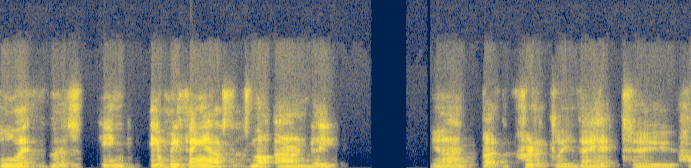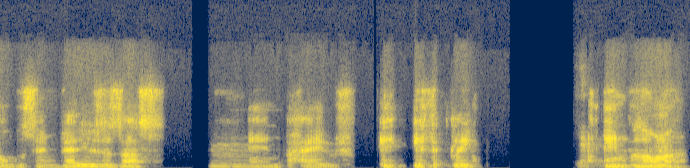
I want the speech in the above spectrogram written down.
All that that's in everything else that's not R and D, you know. But critically, they had to hold the same values as us mm. and behave e- ethically yeah. and with honour.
